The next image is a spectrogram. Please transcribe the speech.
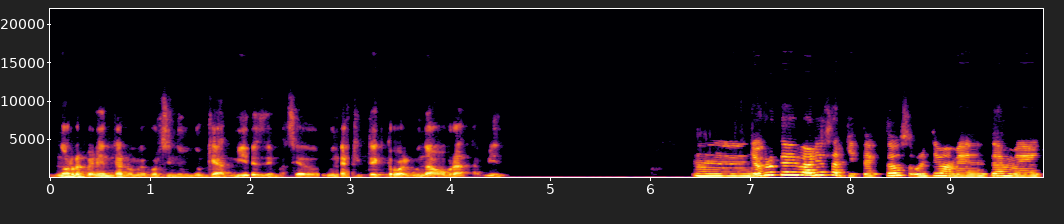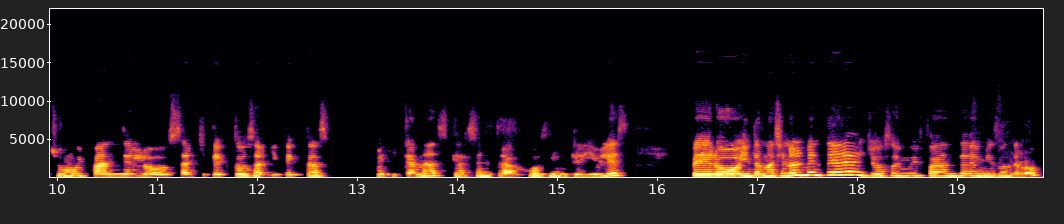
no referente a lo mejor, sino uno que admires demasiado, algún arquitecto o alguna obra también? Mm, yo creo que hay varios arquitectos. Últimamente me he hecho muy fan de los arquitectos, arquitectas mexicanas que hacen trabajos increíbles, pero internacionalmente yo soy muy fan de Mies van der Rohe,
